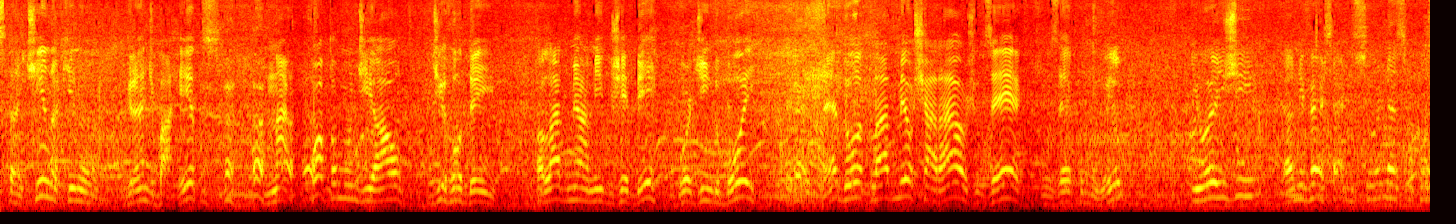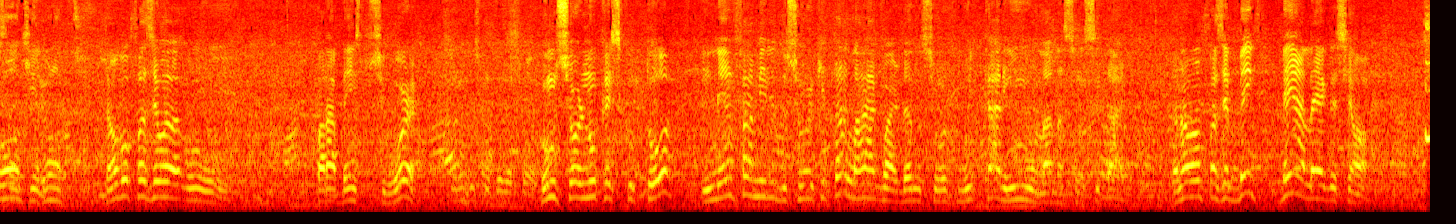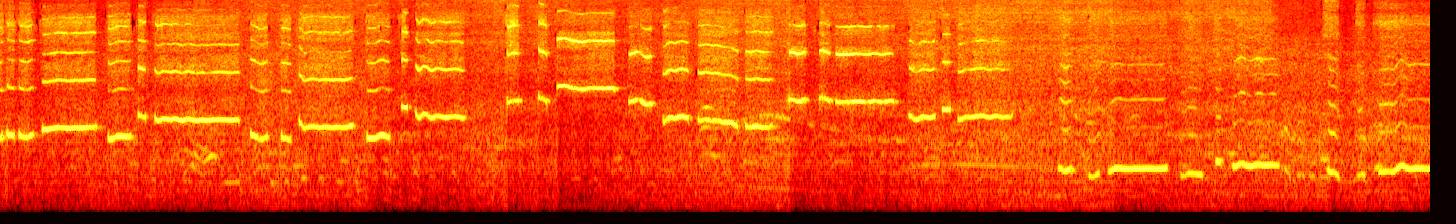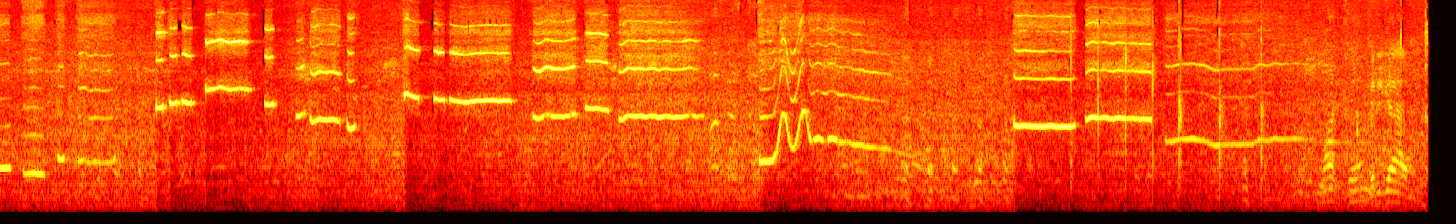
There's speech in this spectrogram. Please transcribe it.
Constantino, aqui no Grande Barretos, na Copa Mundial de Rodeio. Ao lado do meu amigo GB, gordinho do boi, né? do outro lado meu xará, o José, José como eu. E hoje é aniversário do senhor, né, senhor Constantino? Então eu vou fazer o, o parabéns pro senhor. Como o senhor nunca escutou, e nem a família do senhor que está lá aguardando o senhor com muito carinho lá na sua cidade. Então nós vamos fazer bem, bem alegre assim, ó. Bacana. Obrigado.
